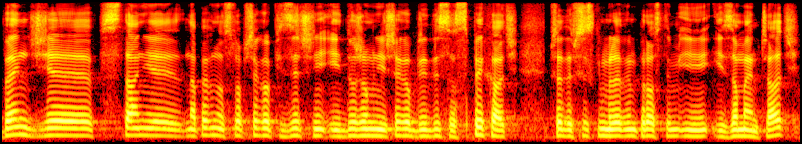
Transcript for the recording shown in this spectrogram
będzie w stanie na pewno słabszego fizycznie i dużo mniejszego Bridysa spychać przede wszystkim lewym prostym i, i zamęczać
